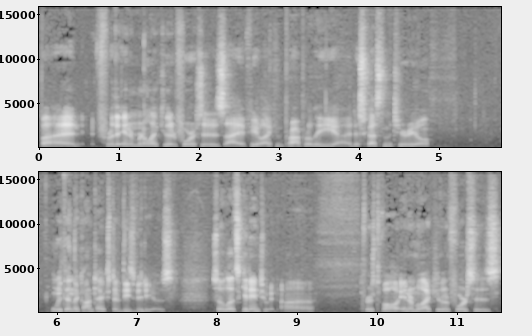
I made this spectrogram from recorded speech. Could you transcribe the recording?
But for the intermolecular forces, I feel I can properly uh, discuss the material within the context of these videos. So let's get into it. Uh, first of all, intermolecular forces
